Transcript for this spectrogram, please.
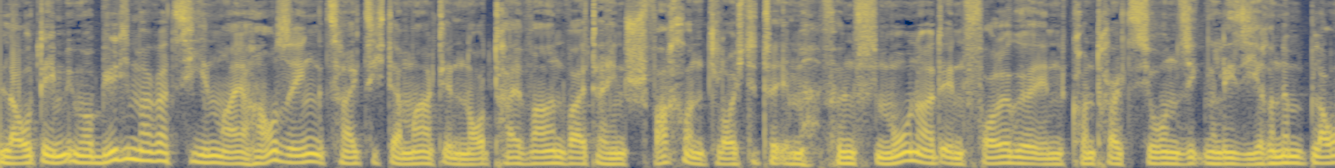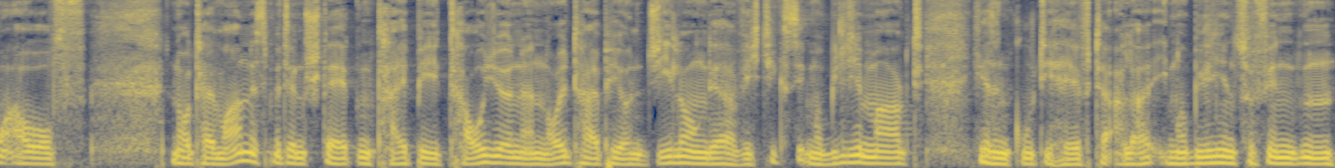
Laut dem Immobilienmagazin My Housing zeigt sich der Markt in Nord-Taiwan weiterhin schwach und leuchtete im fünften Monat in Folge in Kontraktion signalisierendem Blau auf. Nord-Taiwan ist mit den Städten Taipei, Taoyuan, Neu-Taipei und Geelong der wichtigste Immobilienmarkt. Hier sind gut die Hälfte aller Immobilien zu finden.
